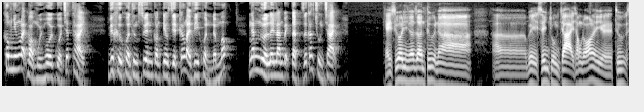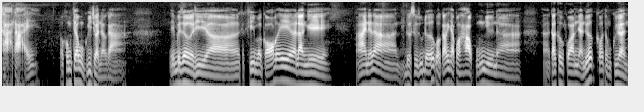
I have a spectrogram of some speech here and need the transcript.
Không những loại bỏ mùi hôi của chất thải, việc khử khuẩn thường xuyên còn tiêu diệt các loại vi khuẩn nấm mốc, ngăn ngừa lây lan bệnh tật giữa các chuồng trại. Ngày xưa thì nhân dân tự là à, vệ sinh chuồng trại, xong đó thì tự xả thải, nó không theo một quy chuẩn nào cả. Đến bây giờ thì à, khi mà có cái làng nghề hai nữa là được sự giúp đỡ của các nhà khoa học cũng như là à, các cơ quan nhà nước có thẩm quyền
